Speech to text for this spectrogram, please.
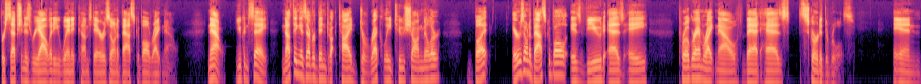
perception is reality when it comes to Arizona basketball right now. Now, you can say nothing has ever been tied directly to Sean Miller, but Arizona basketball is viewed as a program right now that has skirted the rules. And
